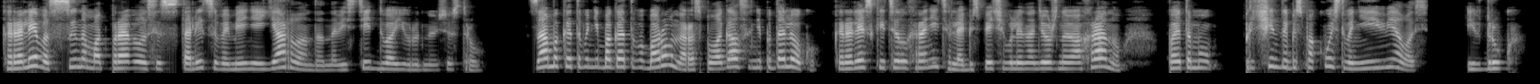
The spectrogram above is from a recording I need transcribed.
королева с сыном отправилась из столицы в имение Ярланда навестить двоюродную сестру. Замок этого небогатого барона располагался неподалеку. Королевские телохранители обеспечивали надежную охрану, поэтому причин для беспокойства не имелось. И вдруг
